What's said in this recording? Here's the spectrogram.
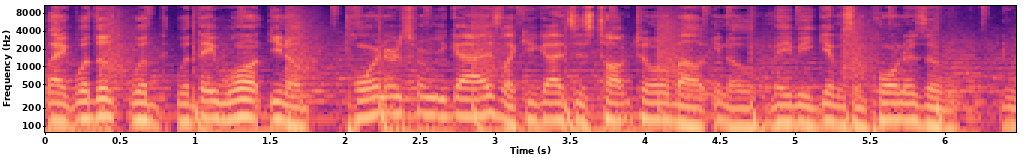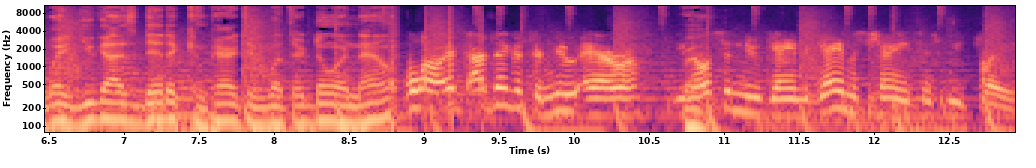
like would the, would what they want you know pointers from you guys? Like you guys just talk to them about you know maybe giving some pointers of the way you guys did it compared to what they're doing now. Well, it, I think it's a new era. You know, it's a new game. The game has changed since we played.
